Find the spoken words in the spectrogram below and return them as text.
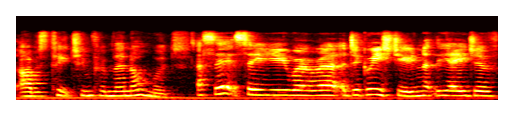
I was teaching from then onwards. That's it. So you were a degree student at the age of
